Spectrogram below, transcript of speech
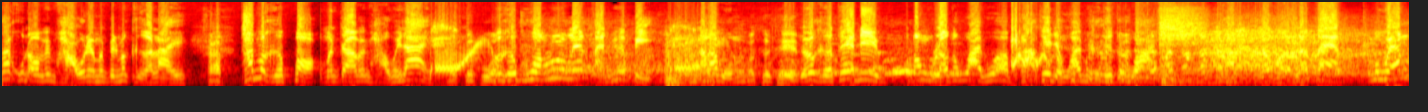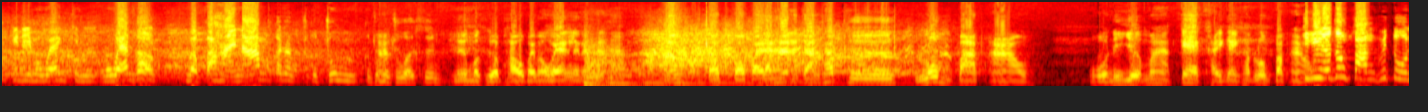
ถ้าคุณเอาไปเผาเนี่ยมันเป็นมะเขืออะไร ครับ ถ้ามะเขือเปราะมันจะเอาไปเผาไม่ได้มะเขือพวงมะเขือพวงลูกเล็กแสนพิกะปินะครับผมมะเขือเทศแล้วมะเขือเทศนี่ต้องเราต้องไหว้เพราะว่าพระเทศอย่างไหว้มะเขือเทศต้องไหว้นะครับแล้วก็แล้วแต่มะแว้งกินดีมะแว้งกินมะแว้งก็แบบกระหายน้ำมันก็จะกระชุ่มกระชุ่มกระชวยขึ้น เรื่องมะเขือเผาไปมาแว้งเลยนะฮะเอาต่อต่อไปนะฮะอาจารย์ครับคือล่มปากอ่าว โอ้โห นี่เยอะมาก แก้ไขไงครับล่มปากอ่าว จริงๆเราต้องฟังพี่ตูน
